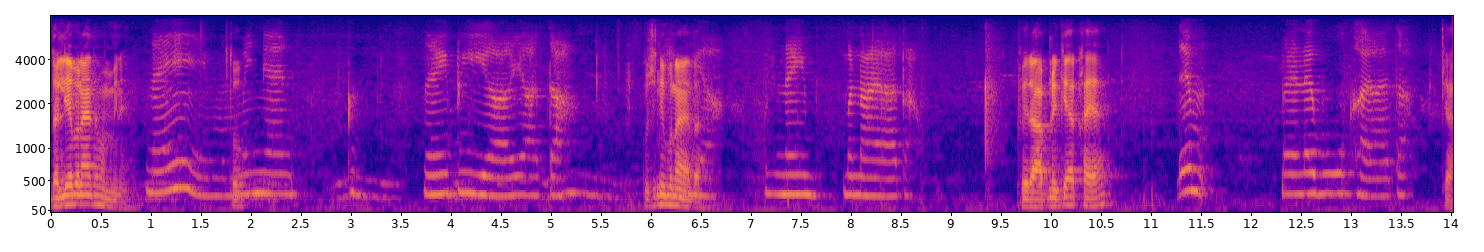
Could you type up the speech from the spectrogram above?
दलिया बनाया था मम्मी ने? नहीं तो? नहीं पिया या था। कुछ नहीं बनाया था? नहीं बनाया था। फिर आपने क्या खाया? मैंने वो खाया था। क्या?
